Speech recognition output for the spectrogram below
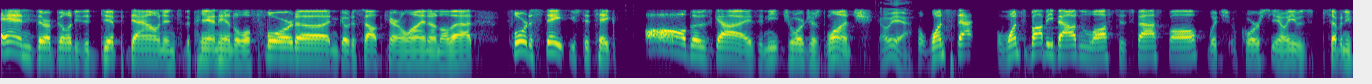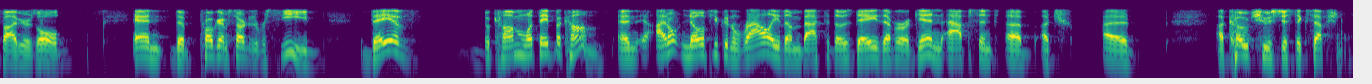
And their ability to dip down into the panhandle of Florida and go to South Carolina and all that. Florida State used to take all those guys and eat Georgia's lunch. Oh yeah. But once that once Bobby Bowden lost his fastball, which of course, you know, he was 75 years old, and the program started to recede, they have become what they've become. And I don't know if you can rally them back to those days ever again absent a a, a, a coach who's just exceptional.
